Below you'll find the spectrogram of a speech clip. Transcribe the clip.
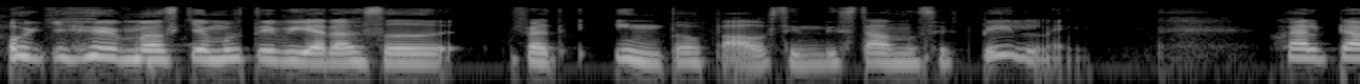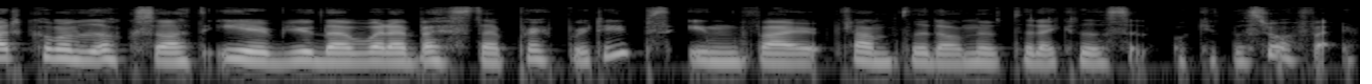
och hur man ska motivera sig för att inte hoppa av sin distansutbildning. Självklart kommer vi också att erbjuda våra bästa prepper-tips inför framtida och nutida kriser och katastrofer.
